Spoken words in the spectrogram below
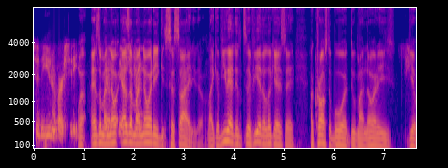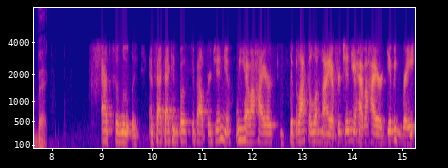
to the university. Well, as a minor, they're as a minority society, though, like if you had to, if you had to look at it, say across the board, do minorities give back? Absolutely. In fact, I can boast about Virginia. We have a higher, the black alumni at Virginia have a higher giving rate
